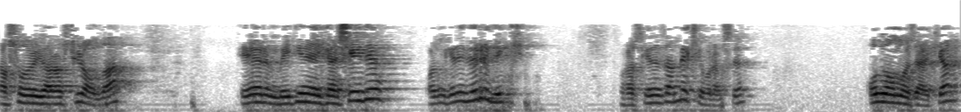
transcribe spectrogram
Nasıl olur ya Resulallah? Eğer Medine'ye gelseydi onu geri verirdik. Burası yeniden Mekke burası. O da olmaz derken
